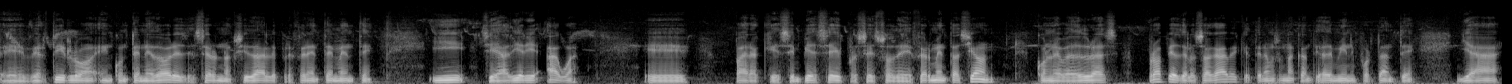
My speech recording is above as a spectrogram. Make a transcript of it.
eh, vertirlo en contenedores de acero inoxidable preferentemente y se adhiere agua, eh, para que se empiece el proceso de fermentación con levaduras propias de los agave, que tenemos una cantidad bien importante ya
